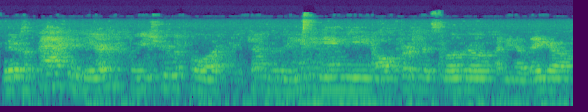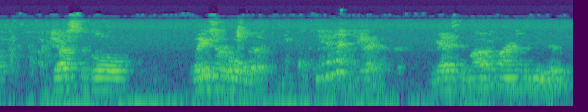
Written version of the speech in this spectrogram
There's a packet here for each group of four. It comes with a handy dandy all-purpose logo, I mean a Lego adjustable laser holder. Okay? You guys can modify it if needed.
